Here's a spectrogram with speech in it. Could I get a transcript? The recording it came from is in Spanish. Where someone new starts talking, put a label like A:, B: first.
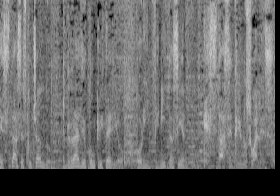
A: Estás escuchando Radio con Criterio por Infinita 100. Estás entre inusuales.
